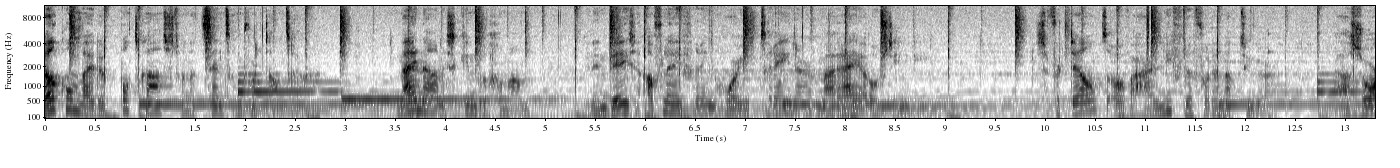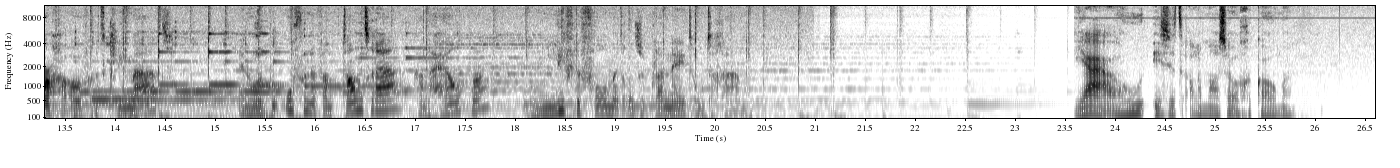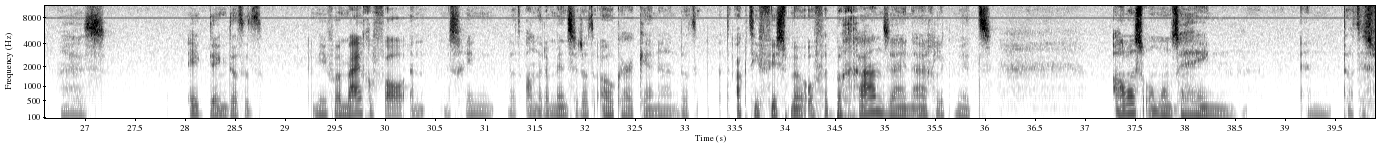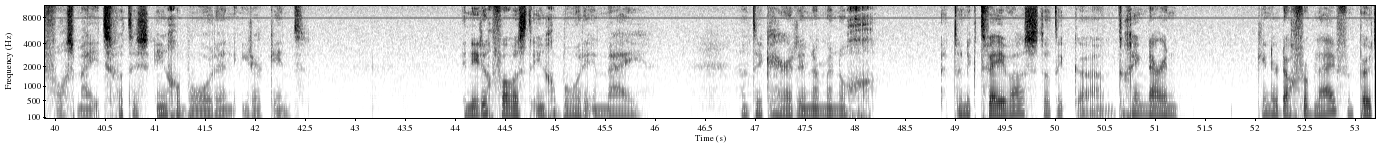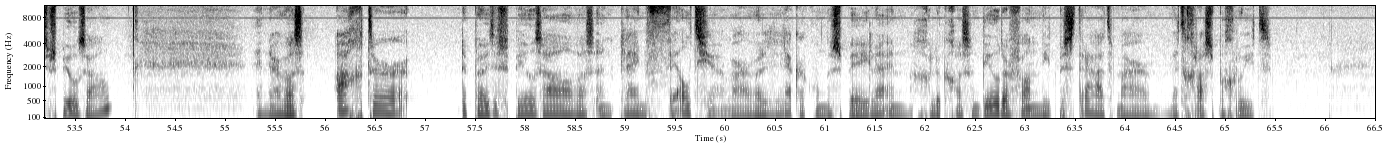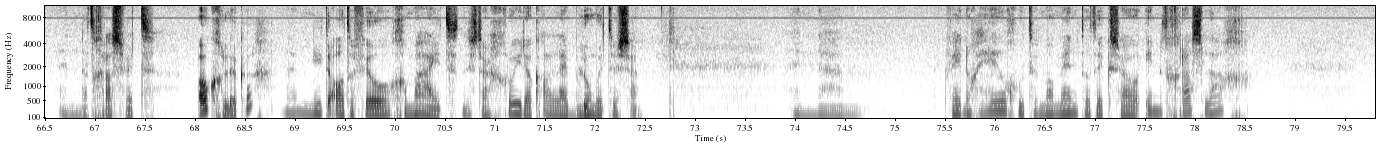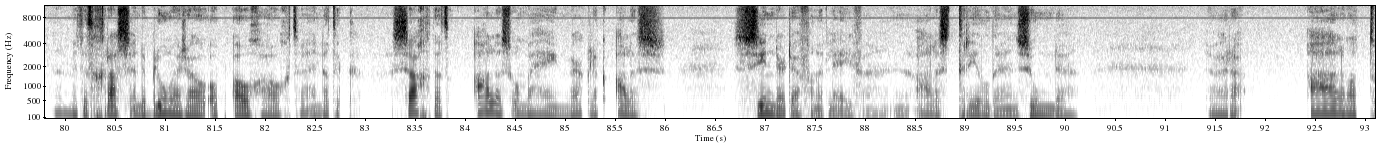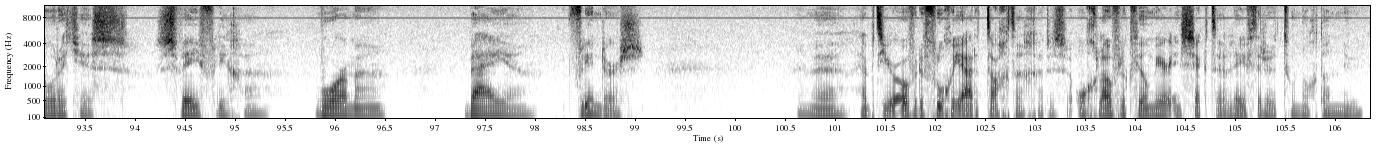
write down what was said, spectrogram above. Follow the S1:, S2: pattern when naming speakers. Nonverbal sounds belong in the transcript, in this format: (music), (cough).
S1: Welkom bij de podcast van het Centrum voor Tantra. Mijn naam is Kim Bruggeman en in deze aflevering hoor je trainer Marije Oost-Indie. Ze vertelt over haar liefde voor de natuur, haar zorgen over het klimaat en hoe het beoefenen van Tantra kan helpen om liefdevol met onze planeet om te gaan.
S2: Ja, hoe is het allemaal zo gekomen? Dus ik denk dat het in ieder geval in mijn geval, en misschien dat andere mensen dat ook herkennen, dat het activisme of het begaan zijn eigenlijk met alles om ons heen. En dat is volgens mij iets wat is ingeboren in ieder kind. In ieder geval was het ingeboren in mij. Want ik herinner me nog, toen ik twee was, dat ik, uh, toen ging ik naar een kinderdagverblijf, een peuterspeelzaal. En daar was achter de peuterspeelzaal was een klein veldje waar we lekker konden spelen. En gelukkig was een deel daarvan niet bestraat, maar met gras begroeid. En dat gras werd ook gelukkig niet al te veel gemaaid. Dus daar groeiden ook allerlei bloemen tussen. En uh, ik weet nog heel goed het moment dat ik zo in het gras lag. Met het gras en de bloemen zo op ooghoogte. En dat ik zag dat alles om me heen, werkelijk alles, zinderde van het leven. En alles trilde en zoemde. Er waren allemaal torretjes, zweefvliegen, wormen, bijen, vlinders. En we hebben het hier over de vroege jaren tachtig. Dus ongelooflijk veel meer insecten leefden er toen nog dan nu.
